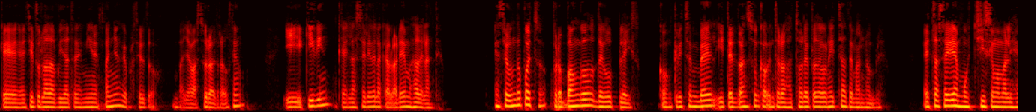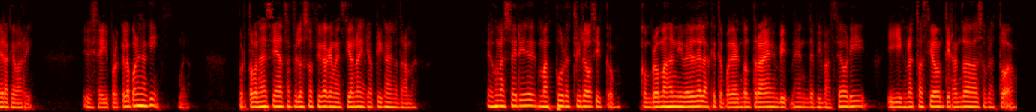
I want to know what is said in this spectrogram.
que es titulado Olvídate de mí en España, que por cierto, vaya basura de traducción, y Kidding, que es la serie de la que hablaré más adelante. En segundo puesto, propongo The Good Place, con Kristen Bell y Ted Danson entre los actores protagonistas de más nombre. Esta serie es muchísimo más ligera que Barry. Y dice, ¿y por qué la pones aquí? Bueno, por todas las enseñanzas filosóficas que menciona y aplica en la trama. Es una serie más puro estilo sitcom, con bromas al nivel de las que te puedes encontrar en, The Big Bang Theory y una actuación tirando a sobreactuada.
